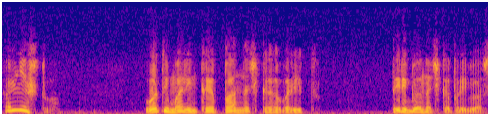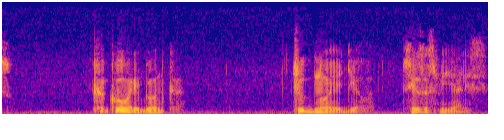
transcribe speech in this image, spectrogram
А мне что? Вот и маленькая панночка говорит. Ты ребеночка привез. Какого ребенка? Чудное дело. Все засмеялись.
